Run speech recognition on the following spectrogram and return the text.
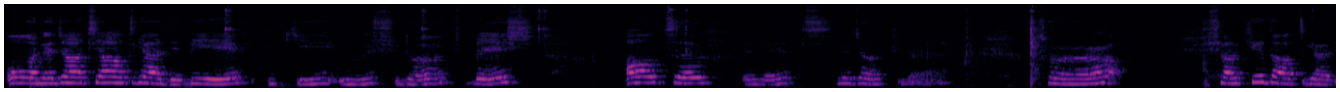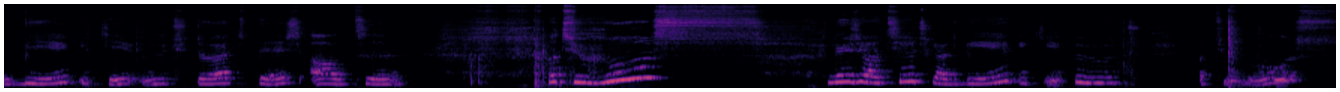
O Necati 6 geldi. 1, 2, 3, 4, 5, 6. Evet. Necati de. Sonra Şakir'e de 6 geldi. 1, 2, 3, 4, 5, 6. Atıyoruz. Necati'ye 3 geldi. 1, 2, 3 atıyoruz.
